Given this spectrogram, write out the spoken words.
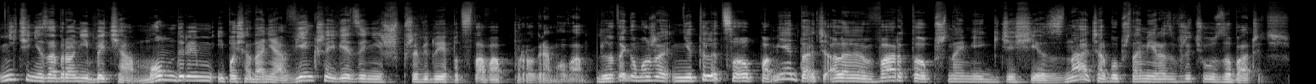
nikt ci nie zabroni bycia mądrym i posiadania większej wiedzy niż przewiduje podstawa programowa. Dlatego może nie tyle co pamiętać, ale warto przynajmniej gdzieś je znać albo przynajmniej raz w życiu zobaczyć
